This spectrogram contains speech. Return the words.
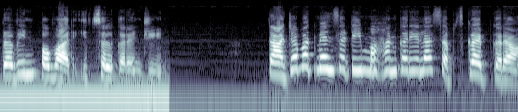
प्रवीण पवार इचलकरंजी. ताज्या बातम्यांसाठी महान कार्याला सबस्क्राईब करा.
